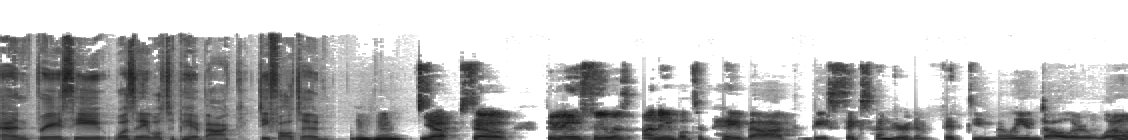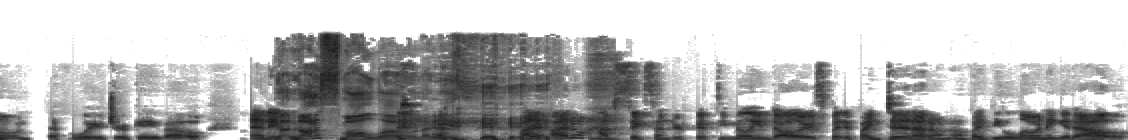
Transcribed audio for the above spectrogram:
and 3AC wasn't able to pay it back, defaulted. Mm-hmm. Yep. So 3AC was unable to pay back the $650 million loan that Voyager gave out and it not, was, not a small loan. I mean, I, I, don't have six hundred fifty million dollars, but if I did, I don't know if I'd be loaning it out.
